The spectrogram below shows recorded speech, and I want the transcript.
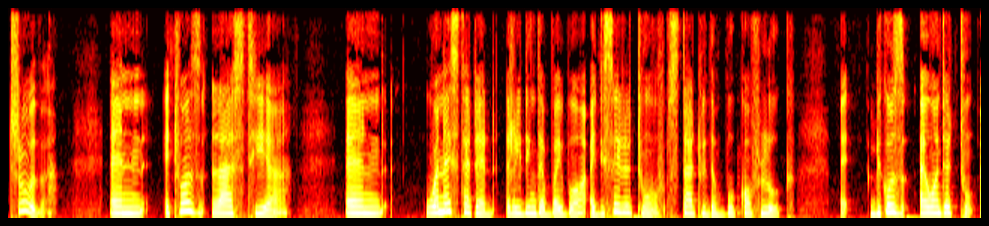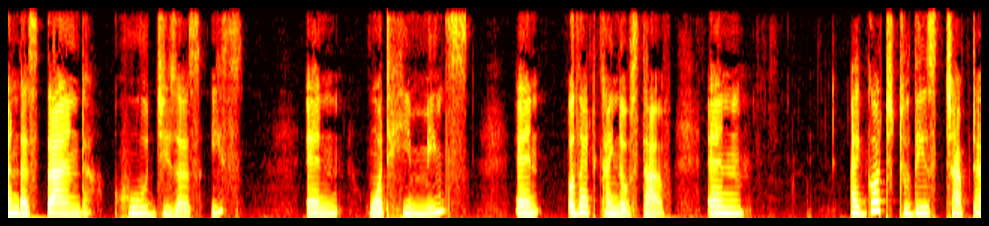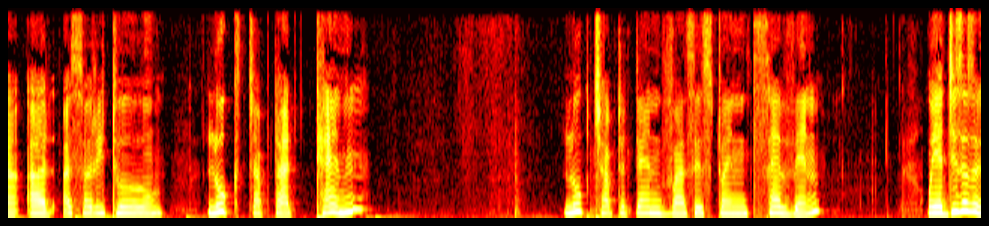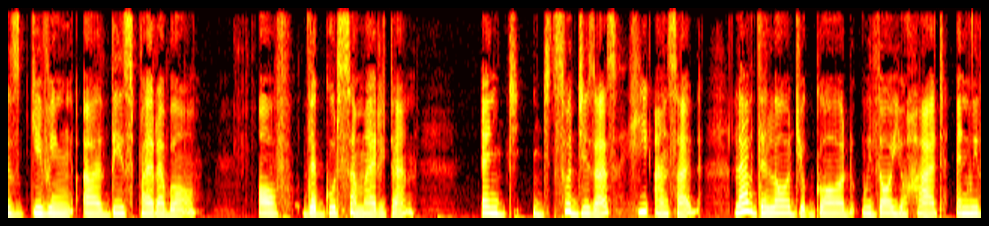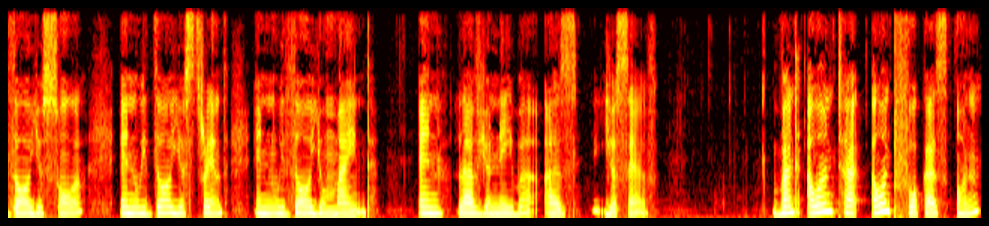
truth, and it was last year, and when I started reading the Bible, I decided to start with the book of Luke because I wanted to understand who Jesus is and what he means and all that kind of stuff. And I got to this chapter, uh, uh, sorry, to Luke chapter 10. Luke chapter 10, verses 27 where Jesus is giving uh, this parable of the Good Samaritan. And so Jesus, he answered, Love the Lord your God with all your heart and with all your soul and with all your strength and with all your mind. And love your neighbor as yourself. But I want I want to focus on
